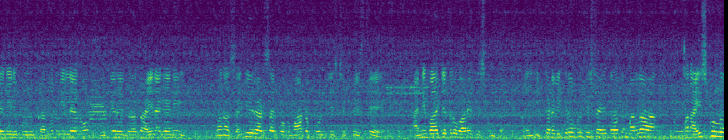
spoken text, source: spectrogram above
అంటే నేను ఇప్పుడు కర్నూలు వెళ్ళాను రిపేర్ అయిన తర్వాత అయినా కానీ మన సంజీవ్ రాడ్ సార్కి ఒక మాట ఫోన్ చేసి చెప్పేస్తే అన్ని బాధ్యతలు వారే తీసుకుంటారు. ఇక్కడ విగ్రహ ప్రతిష్ట అయిన తర్వాత మళ్ళా మన హై స్కూల్లో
